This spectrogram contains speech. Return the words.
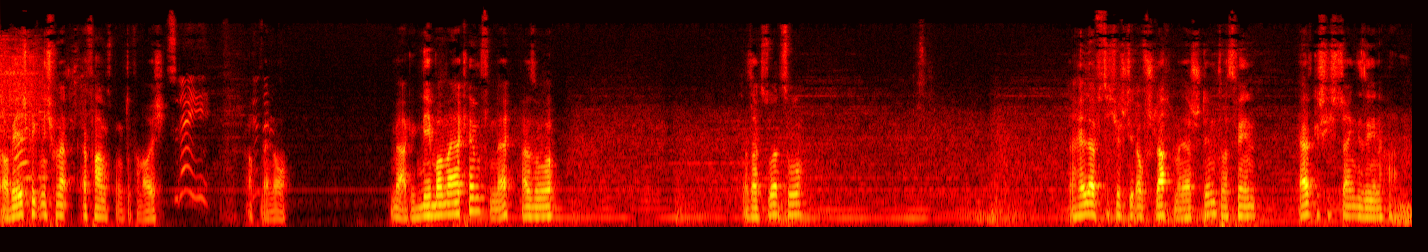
Aber ich krieg nicht 100 Erfahrungspunkte von euch. Ach, Menno. Ja, gegen den wollen wir ja kämpfen, ne? Also. Was sagst du dazu? Der heller Psycho steht auf Schlachtmann. Das stimmt, was wir in Erdgeschichtsstein gesehen haben.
